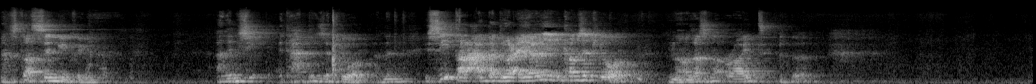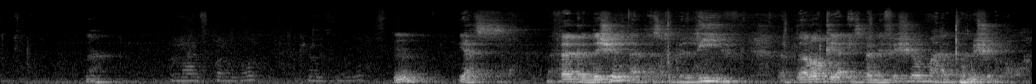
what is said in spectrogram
I start singing for you. And then you see, it happens a cure. And then you see, طلع البدر العيري becomes a cure. No, that's not right. Hmm? Yes. The third condition that is to believe that the ruqya is beneficial by the permission of Allah.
